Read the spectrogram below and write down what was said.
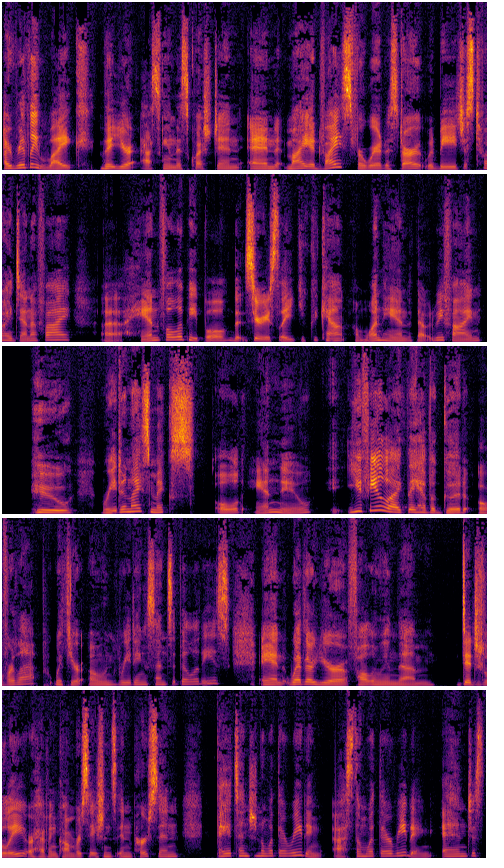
I really like that you're asking this question. And my advice for where to start would be just to identify a handful of people that seriously you could count on one hand, that would be fine, who read a nice mix, old and new. You feel like they have a good overlap with your own reading sensibilities. And whether you're following them digitally or having conversations in person, pay attention to what they're reading, ask them what they're reading, and just,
